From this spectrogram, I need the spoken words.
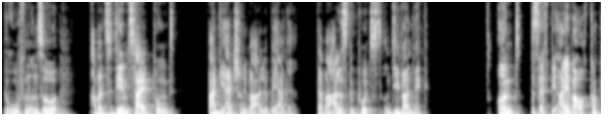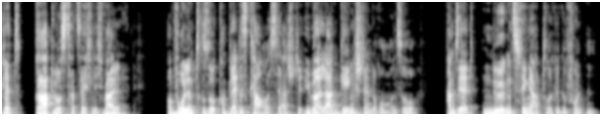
gerufen und so, aber zu dem Zeitpunkt waren die halt schon über alle Berge. Da war alles geputzt und die waren weg. Und das FBI war auch komplett ratlos tatsächlich, weil obwohl im Tresor komplettes Chaos herrschte, überall lagen Gegenstände rum und so, haben sie halt nirgends Fingerabdrücke gefunden.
